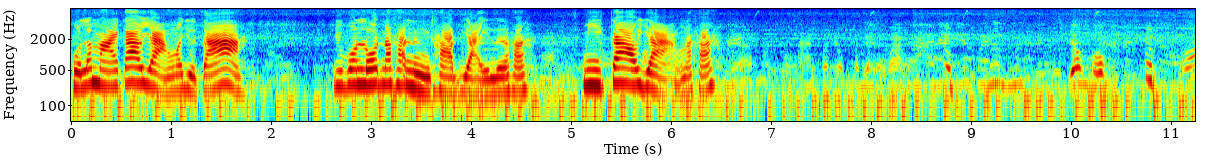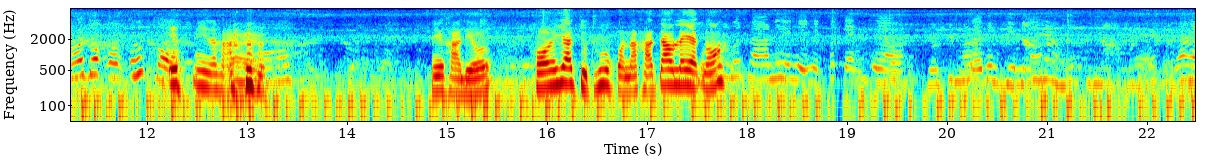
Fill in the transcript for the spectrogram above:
ผลไม้เก้าอย่างมาอยู่จ้า อยู่บนรถนะคะหนึ่งถาดใหญ่เลยนะคะ มีเก้าอย่างนะคะยกอกอึ๊บนี่นะคะ นี่ค่ะ เดี๋ยวขออนุญาตจุดทูบก่อนนะคะ เจ้าแรกเนาะเมื่อเช้านี่เห็นเห็นป้าแกนแซวใส่เป็นกินนะว่าไง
